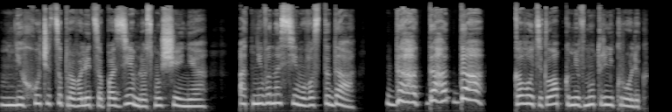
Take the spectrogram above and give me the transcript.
Мне хочется провалиться под землю смущения. От невыносимого стыда. «Да! Да! Да!» Колотит лапками внутренний кролик.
